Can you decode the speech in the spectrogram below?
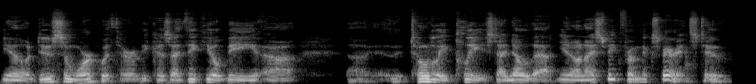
you know, do some work with her because I think you'll be uh, uh, totally pleased. I know that, you know, and I speak from experience too.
